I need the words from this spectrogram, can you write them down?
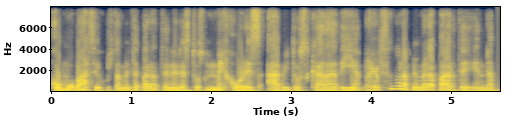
como base justamente para tener estos mejores hábitos cada día. Regresando a la primera parte, en la,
